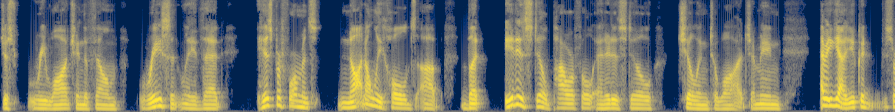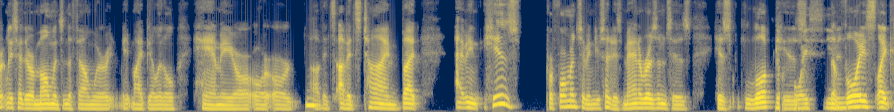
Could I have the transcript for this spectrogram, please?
just rewatching the film recently that his performance not only holds up, but it is still powerful and it is still chilling to watch. I mean, I mean, yeah, you could certainly say there are moments in the film where it, might be a little hammy or or or Mm. of its of its time, but I mean, his performance, I mean, you said it, his mannerisms, his his look, The his voice, the even voice, like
